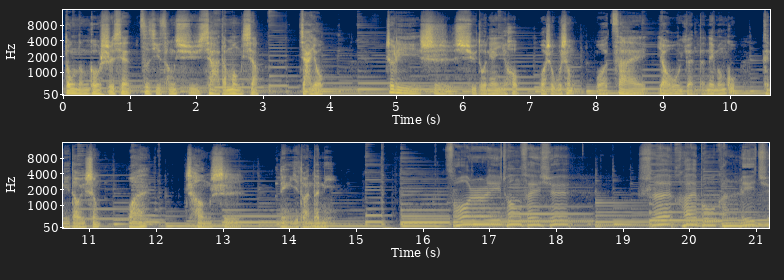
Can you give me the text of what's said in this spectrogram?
都能够实现自己曾许下的梦想，加油！这里是许多年以后，我是无声，我在遥远的内蒙古跟你道一声晚安，城市另一端的你。昨日一场飞雪。谁还不肯离去？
